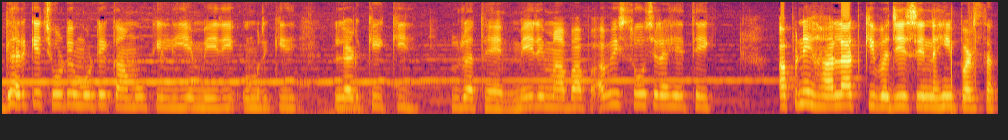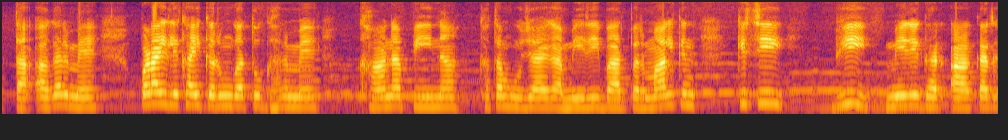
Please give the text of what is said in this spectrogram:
घर के छोटे मोटे कामों के लिए मेरी उम्र की लड़के की ज़रूरत है। मेरे माँ बाप अभी सोच रहे थे अपने हालात की वजह से नहीं पढ़ सकता। अगर मैं पढ़ाई लिखाई करूँगा तो घर में खाना पीना ख़त्म हो जाएगा। मेरी बात पर मालकिन किसी भी मेरे घर आकर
